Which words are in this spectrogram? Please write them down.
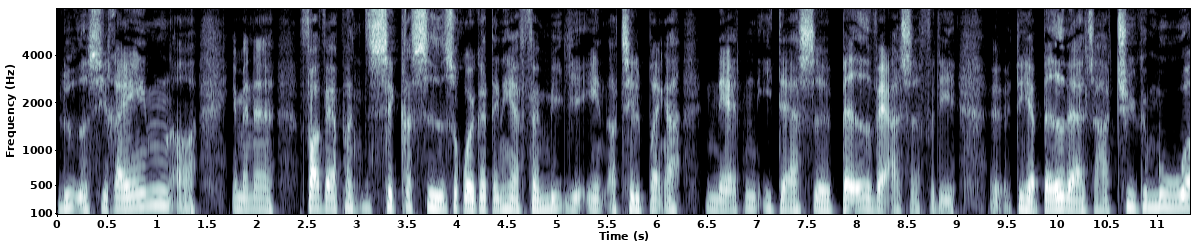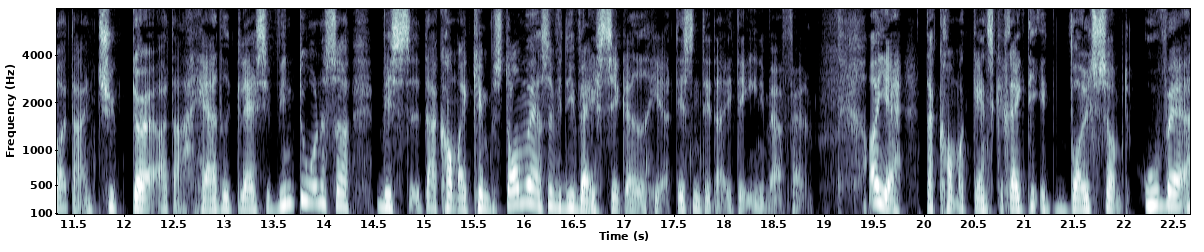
lyder sirenen, og jamen, øh, for at være på den sikre side, så rykker den her familie ind og tilbringer natten i deres øh, badeværelse, fordi øh, det her badeværelse har tykke mure, der er en tyk dør, og der er hærdet glas i vinduerne, så hvis der kommer et kæmpe stormvejr, så vil de være i sikkerhed her. Det er sådan det, der er ideen i hvert fald. Og ja, der kommer ganske rigtigt et voldsomt uvær.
